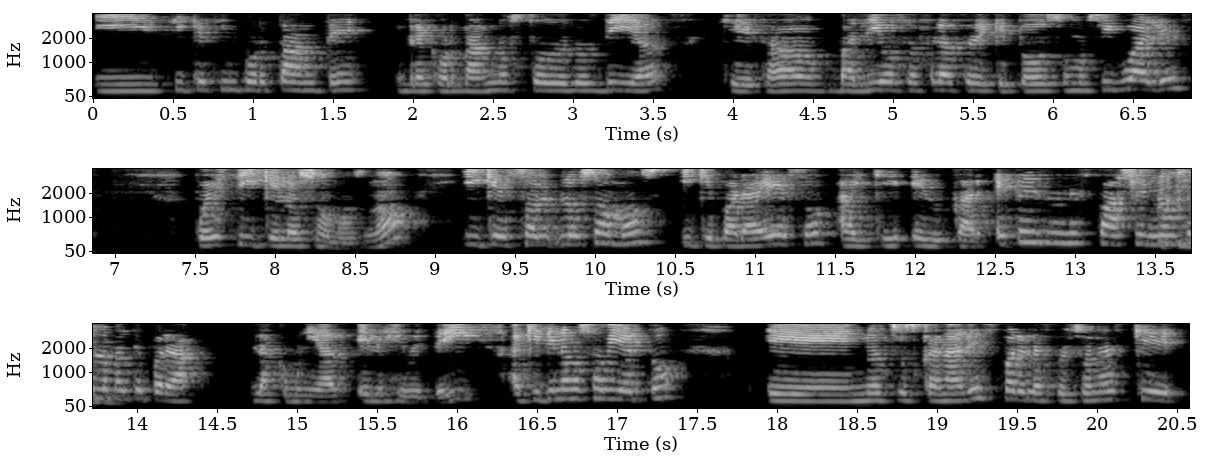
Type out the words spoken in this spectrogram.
Y sí que es importante recordarnos todos los días que esa valiosa frase de que todos somos iguales, pues sí que lo somos, ¿no? Y que lo somos y que para eso hay que educar. Este es un espacio no solamente para la comunidad LGBTI. Aquí tenemos abierto eh, nuestros canales para las personas que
